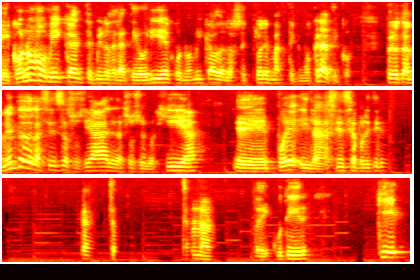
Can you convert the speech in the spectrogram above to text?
económica, en términos de la teoría económica o de los sectores más tecnocráticos, pero también desde las ciencias sociales, la sociología pues, y la ciencia política discutir qué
